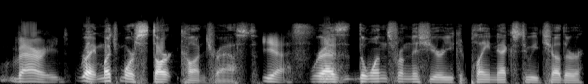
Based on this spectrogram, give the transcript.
varied. Right, much more stark contrast. Yes. Whereas the ones from this year, you could play next to each other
